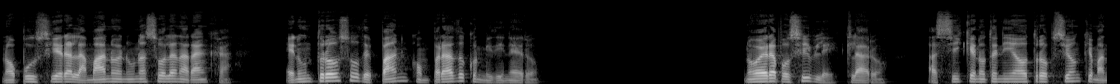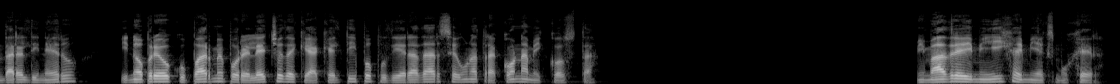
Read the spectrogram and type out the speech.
no pusiera la mano en una sola naranja, en un trozo de pan comprado con mi dinero. No era posible, claro, así que no tenía otra opción que mandar el dinero y no preocuparme por el hecho de que aquel tipo pudiera darse un atracón a mi costa. Mi madre y mi hija y mi exmujer.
